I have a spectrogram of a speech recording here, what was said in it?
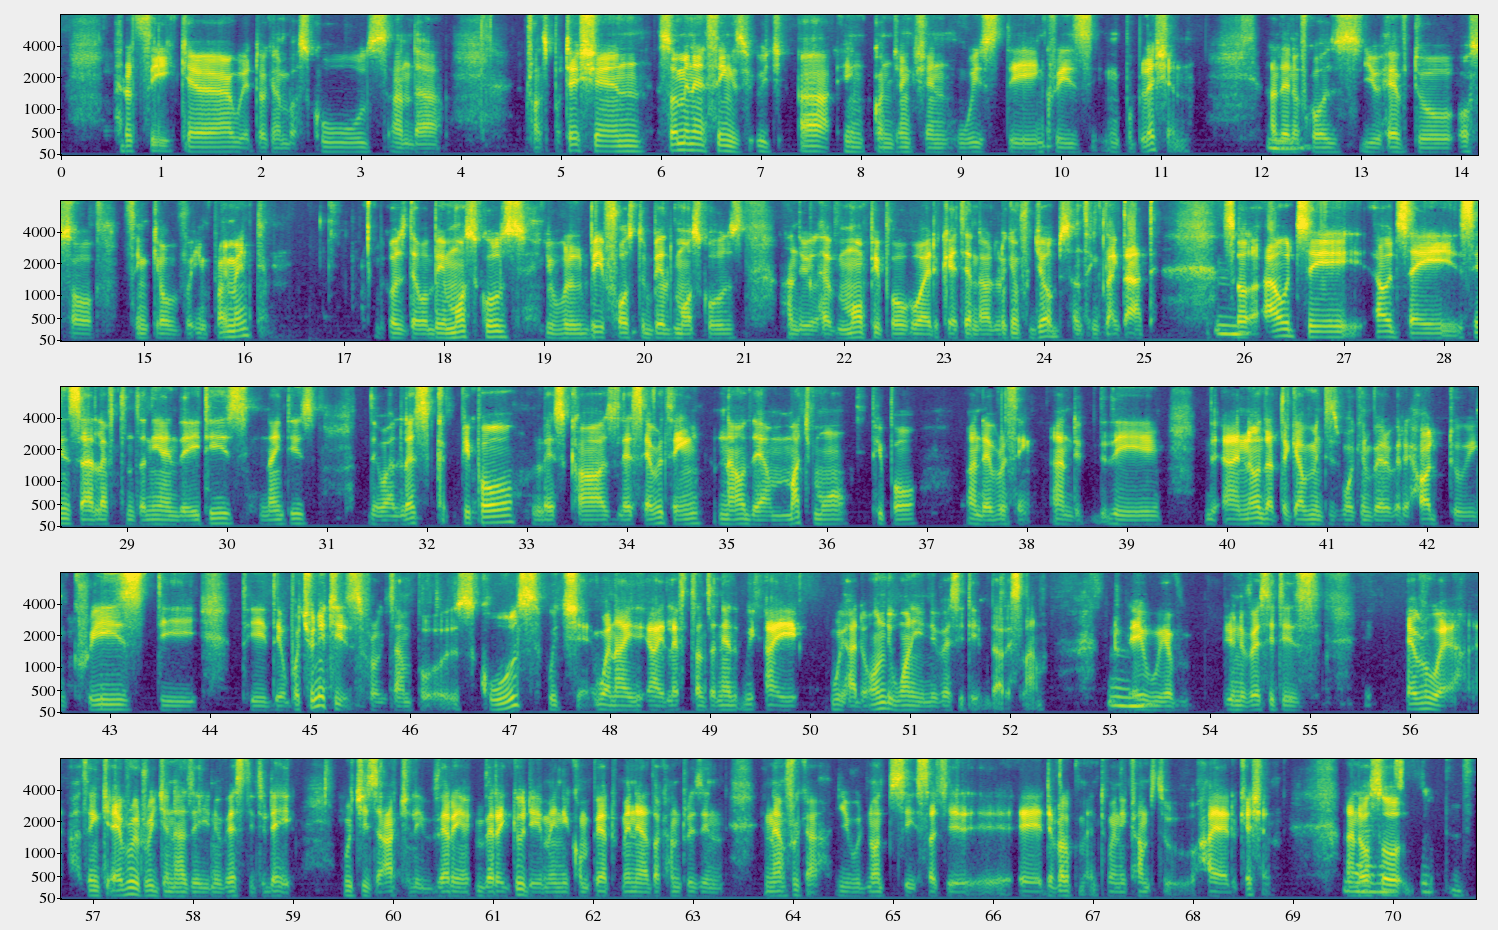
healthy care, we're talking about schools and uh, transportation, so many things which are in conjunction with the increase in population. Mm-hmm. And then, of mm-hmm. course, you have to also think of employment because there will be more schools. You will be forced to build more schools, and you will have more people who are educated and are looking for jobs and things like that. Mm-hmm. So I would say, I would say, since I left Tanzania in the 80s, 90s, there were less people, less cars, less everything. Now there are much more people and everything. And the, the, I know that the government is working very very hard to increase the the, the opportunities. For example, schools, which when I, I left Tanzania, we I we had only one university in Dar es Salaam. Mm. Today we have universities everywhere. I think every region has a university today, which is actually very, very good. I mean, compared to many other countries in, in Africa, you would not see such a, a development when it comes to higher education. And yeah, also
